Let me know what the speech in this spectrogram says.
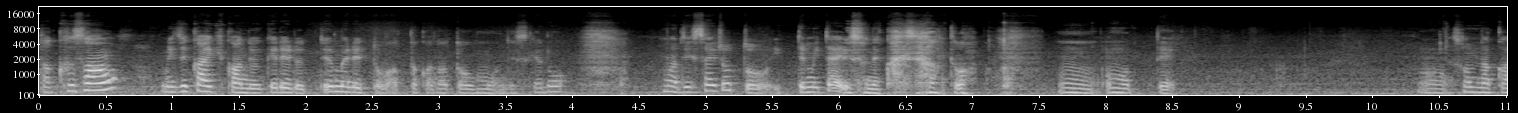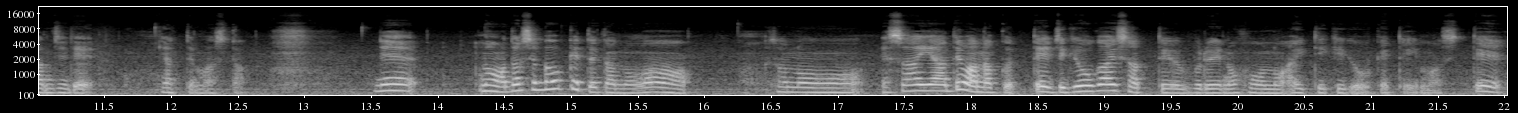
たくさん短い期間で受けれるっていうメリットはあったかなと思うんですけどまあ実際ちょっと行ってみたいですよね会社だと。うん思って。うん、そんな感じでやってました。で、まあ、私が受けてたのはその SIR ではなくって事業会社っていう部類の方の IT 企業を受けていまして、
